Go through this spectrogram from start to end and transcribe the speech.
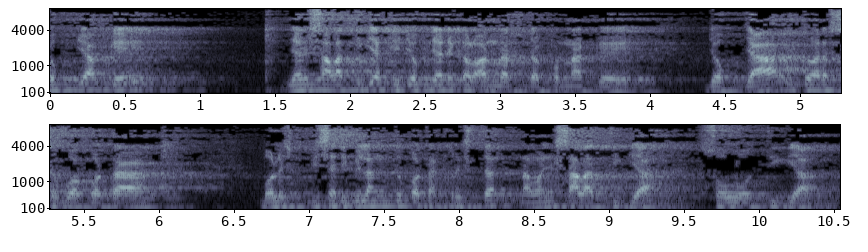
Jogja ke dari Salatiga ke Jogja. Jadi kalau anda sudah pernah ke Jogja itu ada sebuah kota boleh bisa dibilang itu kota Kristen namanya Salatiga, Solo Tiga.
